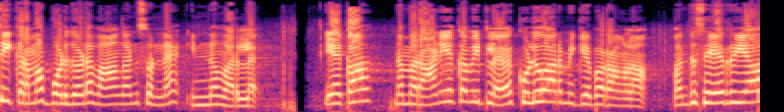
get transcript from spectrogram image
சீக்கிரமா பொழுதோட வாங்கன்னு சொன்னேன். இன்னும் வரல. ஏக்கா நம்ம ராணியக்கா வீட்டில் குழு ஆரம்பிக்க போறாங்களாம். வந்து சேர்றியா?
